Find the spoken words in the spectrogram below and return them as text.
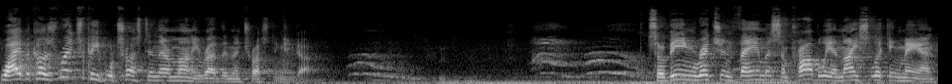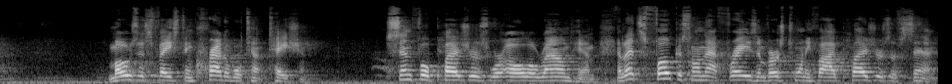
Why? Because rich people trust in their money rather than trusting in God. So, being rich and famous and probably a nice looking man, Moses faced incredible temptation. Sinful pleasures were all around him. And let's focus on that phrase in verse 25 pleasures of sin.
